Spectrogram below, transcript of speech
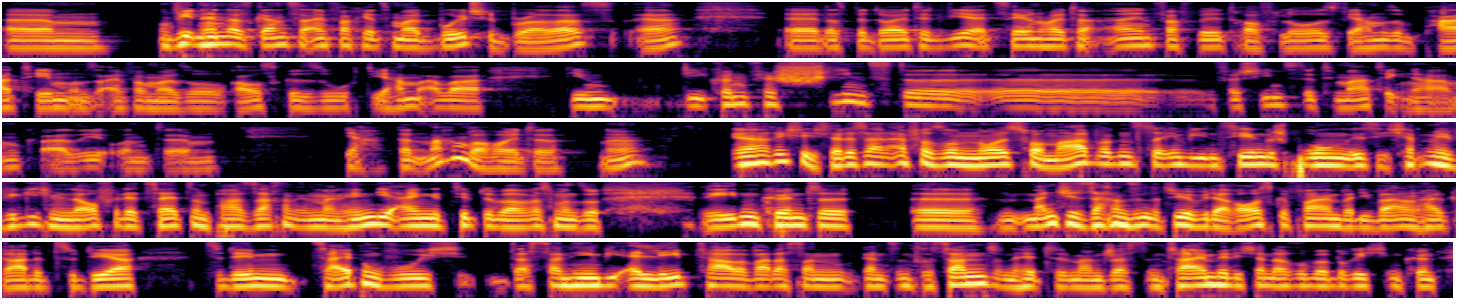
Ähm, und wir nennen das Ganze einfach jetzt mal Bullshit Brothers. Ja? Äh, das bedeutet, wir erzählen heute einfach wild drauf los. Wir haben so ein paar Themen uns einfach mal so rausgesucht. Die haben aber, die, die können verschiedenste, äh, verschiedenste Thematiken haben quasi. Und ähm, ja, dann machen wir heute. Ne? Ja, richtig. Das ist halt einfach so ein neues Format, was uns da irgendwie ins Hirn gesprungen ist. Ich habe mir wirklich im Laufe der Zeit so ein paar Sachen in mein Handy eingetippt, über was man so reden könnte. Äh, manche Sachen sind natürlich wieder rausgefallen, weil die waren dann halt gerade zu der, zu dem Zeitpunkt, wo ich das dann irgendwie erlebt habe, war das dann ganz interessant und hätte man just in time, hätte ich dann darüber berichten können.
